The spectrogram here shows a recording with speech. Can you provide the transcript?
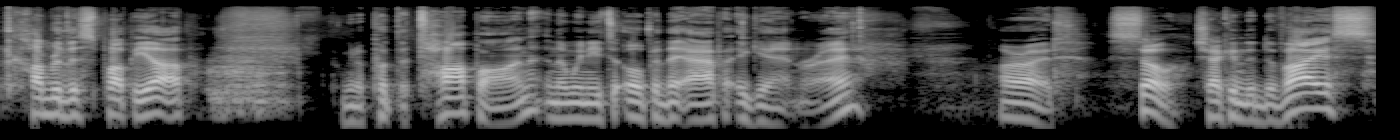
to cover this puppy up. I'm going to put the top on, and then we need to open the app again, right? All right, so checking the device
